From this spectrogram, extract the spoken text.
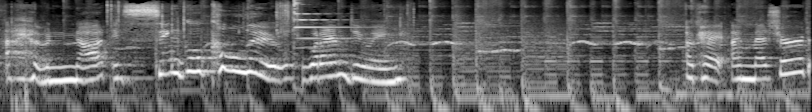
I have not a single clue what I'm doing. Okay, I measured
